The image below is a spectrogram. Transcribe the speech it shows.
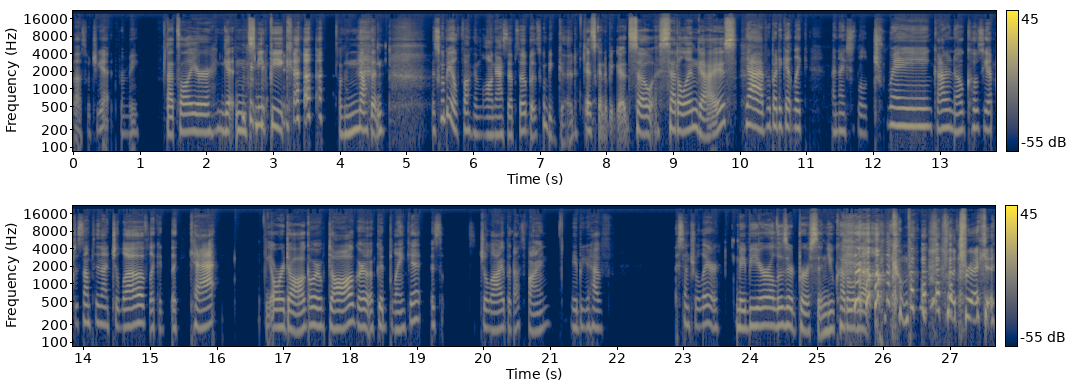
that's what you get from me. That's all you're getting sneak peek of nothing. It's gonna be a fucking long ass episode, but it's gonna be good. It's gonna be good. So settle in, guys. Yeah, everybody get like a nice little drink. I don't know, cozy up to something that you love, like a like a cat Or a dog. or a dog or a good blanket. It's, it's July, but that's fine. Maybe you have a central air. Maybe you're a lizard person. You cuddle that, that dragon.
